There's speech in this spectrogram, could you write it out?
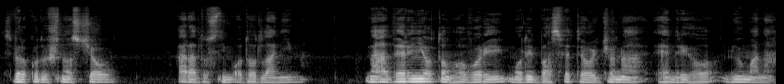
s veľkodušnosťou a radostným odhodlaním. Nádherne o tom hovorí modlitba svätého Johna Henryho Newmana.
